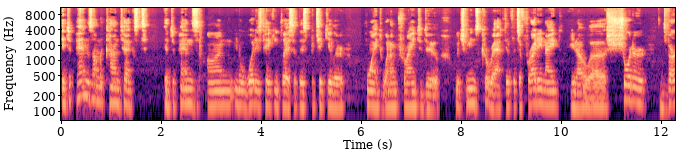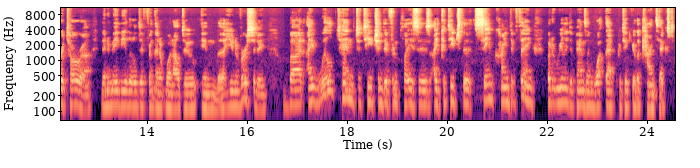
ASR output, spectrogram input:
It depends on the context. It depends on you know what is taking place at this particular point, what I'm trying to do, which means correct. If it's a Friday night, you know, uh, shorter Dvar Torah, then it may be a little different than what I'll do in the university. But I will tend to teach in different places. I could teach the same kind of thing, but it really depends on what that particular context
